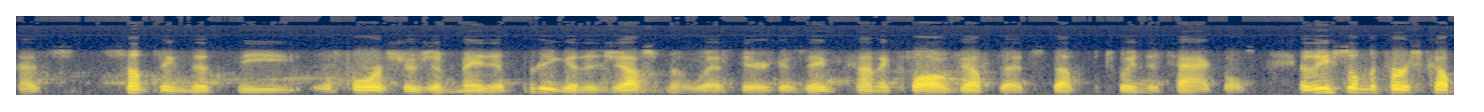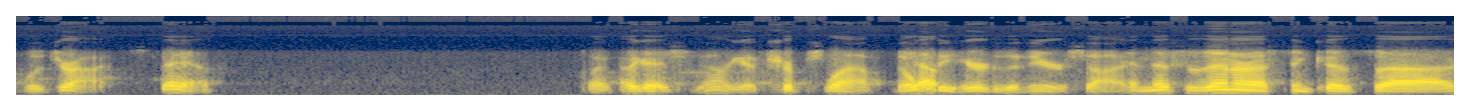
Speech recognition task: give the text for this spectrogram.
that's something that the, the Foresters have made a pretty good adjustment with there because they've kind of clogged up that stuff between the tackles, at least on the first couple of drives. They have. So I think okay. now you got trips left. Nobody yep. here to the near side. And this is interesting because uh,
